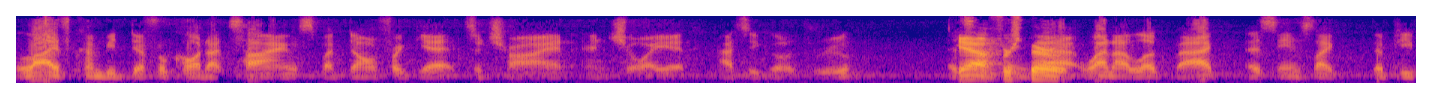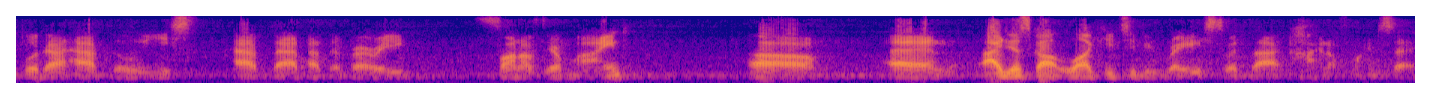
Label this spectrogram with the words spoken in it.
life can be difficult at times, but don't forget to try and enjoy it as you go through. It's yeah, for sure. When I look back, it seems like the people that have the least have that at the very front of their mind. Um, and I just got lucky to be raised with that kind of mindset.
